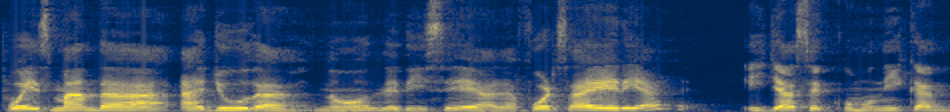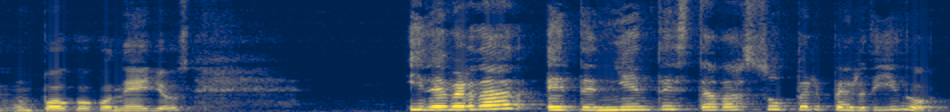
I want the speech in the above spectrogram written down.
pues manda ayuda, ¿no? Le dice a la Fuerza Aérea y ya se comunican un poco con ellos y de verdad, el teniente estaba súper perdido.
